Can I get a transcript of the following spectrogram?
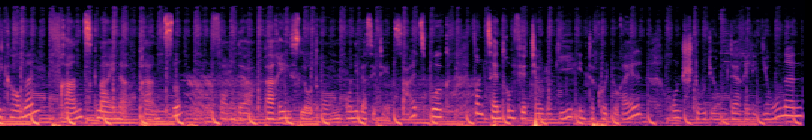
Willkommen, Franz Gmeiner Pranzl von der Paris-Laudron-Universität Salzburg vom Zentrum für Theologie interkulturell und Studium der Religionen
